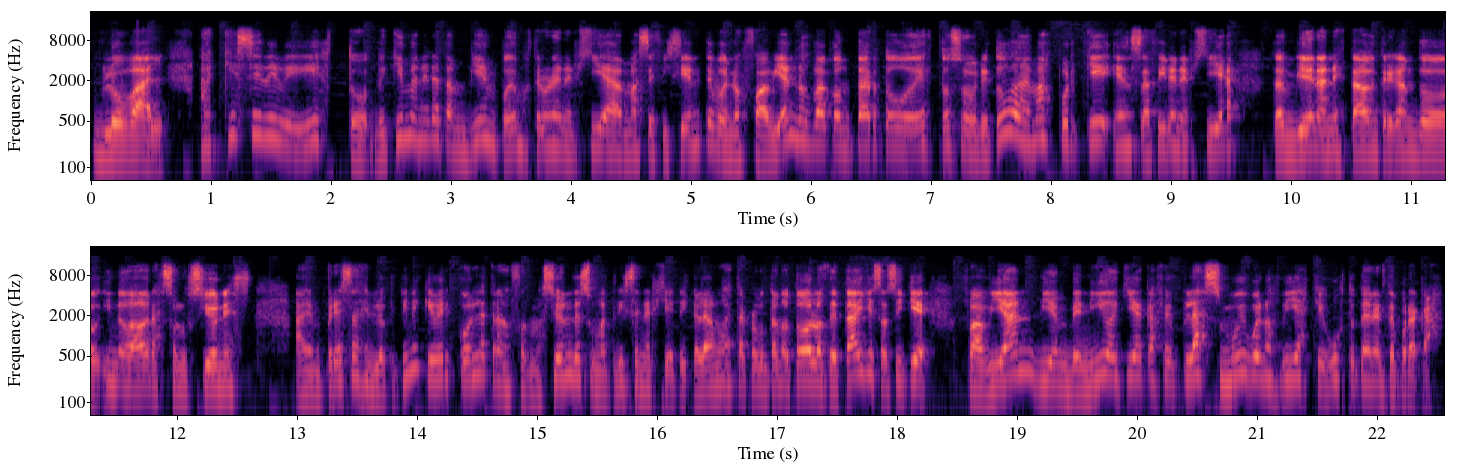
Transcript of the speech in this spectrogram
global. ¿A qué se debe esto? ¿De qué manera también podemos tener una energía más eficiente? Bueno, Fabián nos va a contar todo esto, sobre todo además porque en Zafira Energía también han estado entregando innovadoras soluciones a empresas en lo que tiene que ver con la transformación de su matriz energética. Le vamos a estar preguntando todos los detalles, así que Fabián, bienvenido aquí a Café Plus. Muy buenos días, qué gusto tenerte por acá.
